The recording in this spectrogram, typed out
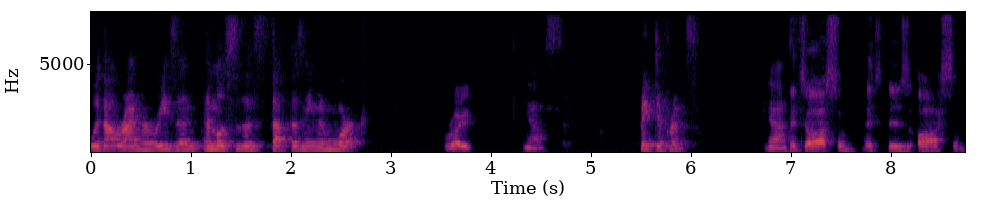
without rhyme or reason. And most of the stuff doesn't even work. Right. yes, Big difference. yes. It's awesome. It is awesome.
